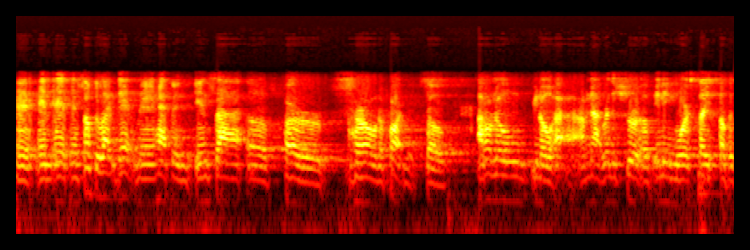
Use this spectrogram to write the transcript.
And, and, and and something like that, man, happened inside of her her own apartment. So I don't know, you know, I, I'm not really sure of any more safe of a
